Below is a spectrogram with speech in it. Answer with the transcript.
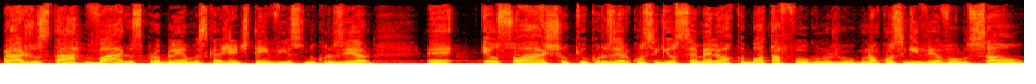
Para ajustar vários problemas que a gente tem visto no Cruzeiro. É, eu só acho que o Cruzeiro conseguiu ser melhor que o Botafogo no jogo. Não consegui ver evolução,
